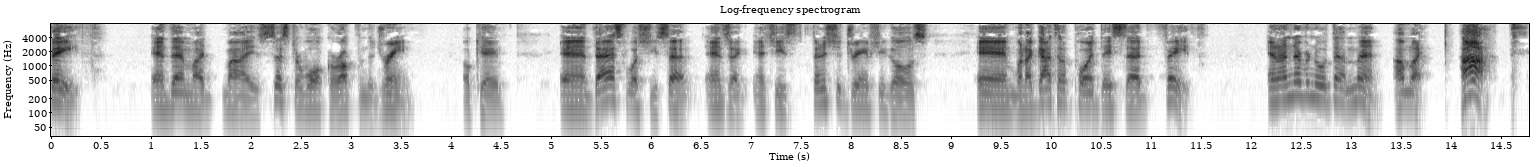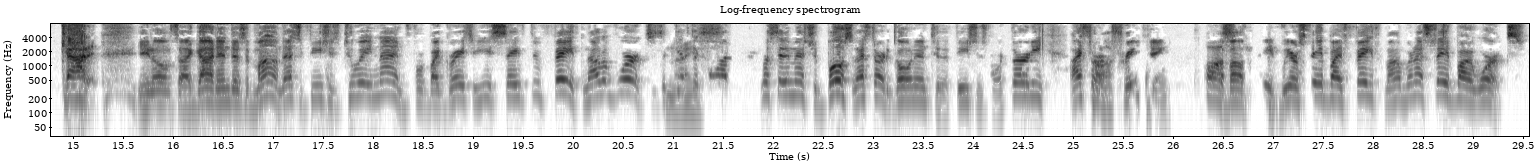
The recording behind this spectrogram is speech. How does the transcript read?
Faith. And then my, my sister woke her up from the dream. Okay. And that's what she said. And, she, and she's finished the dream. She goes, and when I got to the point, they said faith. And I never knew what that meant. I'm like, ah, got it. You know, so I got in. There's a mom. That's Ephesians 2 8 9. For by grace are you saved through faith, not of works. It's a nice. gift of God. Let's say the man should boast. And I started going into Ephesians 4:30. I started awesome. preaching awesome. about faith. We are saved by faith, mom. We're not saved by works.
